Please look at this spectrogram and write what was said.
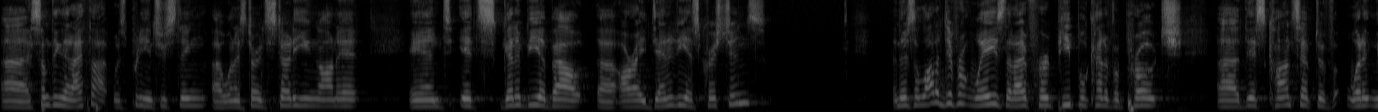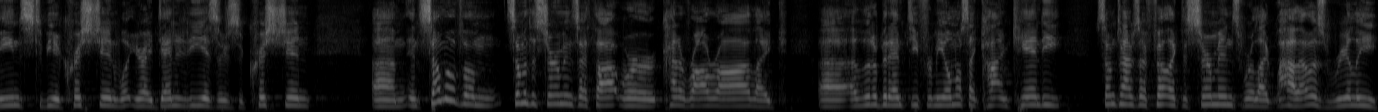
uh, something that I thought was pretty interesting uh, when I started studying on it. And it's going to be about uh, our identity as Christians. And there's a lot of different ways that I've heard people kind of approach uh, this concept of what it means to be a Christian, what your identity is as a Christian. Um, and some of them, some of the sermons I thought were kind of rah rah, like uh, a little bit empty for me, almost like cotton candy. Sometimes I felt like the sermons were like, wow, that was really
